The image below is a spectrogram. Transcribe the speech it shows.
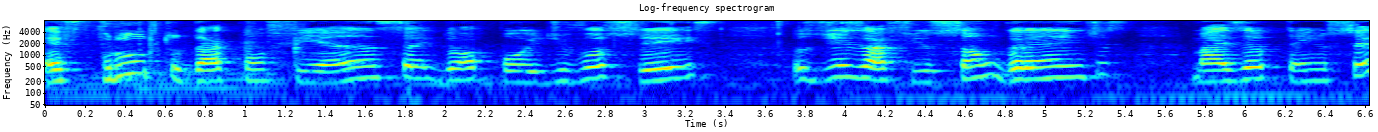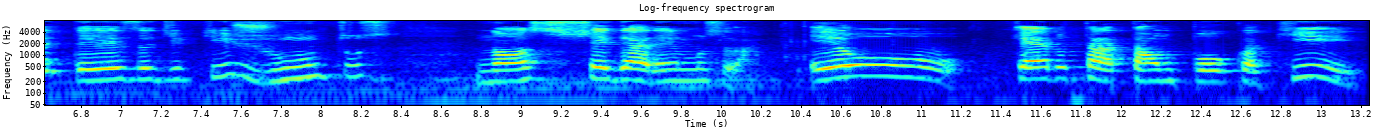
é fruto da confiança e do apoio de vocês. Os desafios são grandes, mas eu tenho certeza de que juntos nós chegaremos lá. Eu quero tratar um pouco aqui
